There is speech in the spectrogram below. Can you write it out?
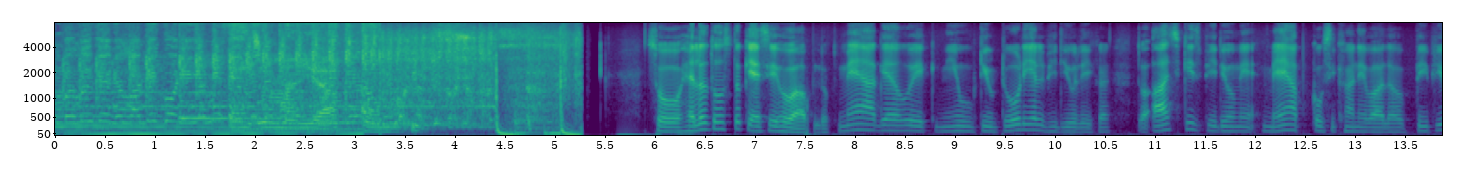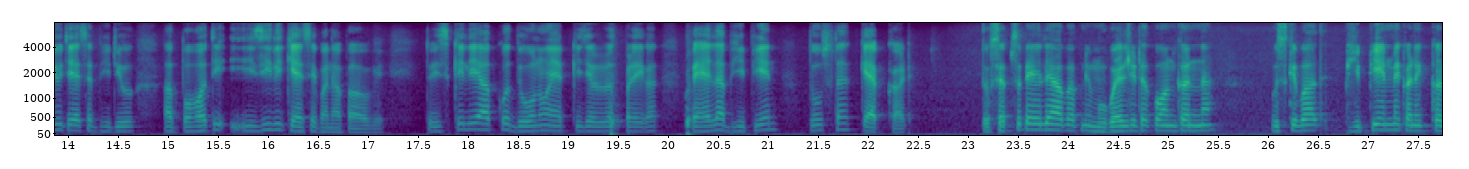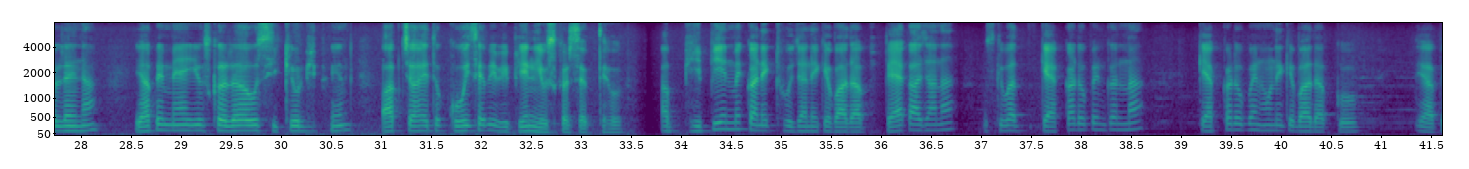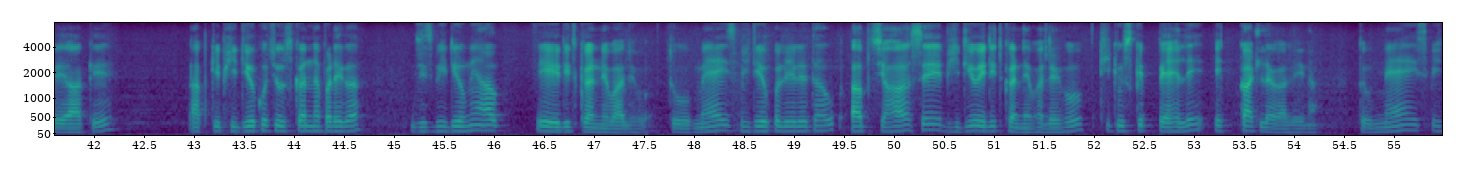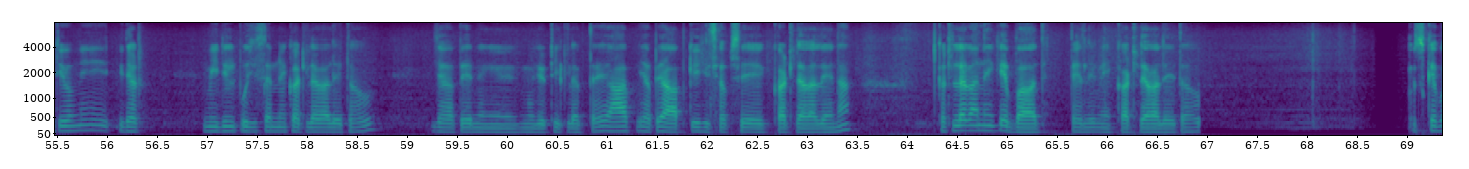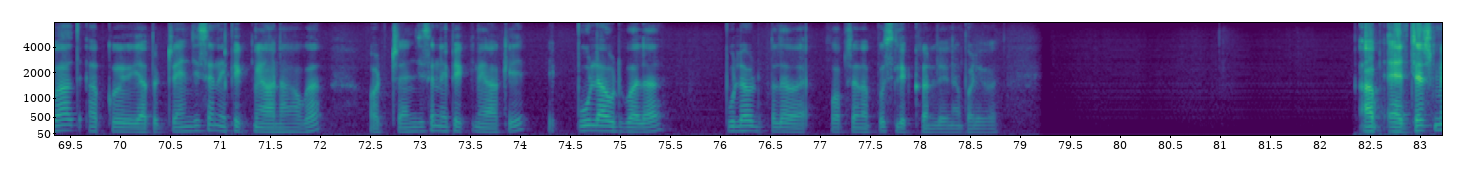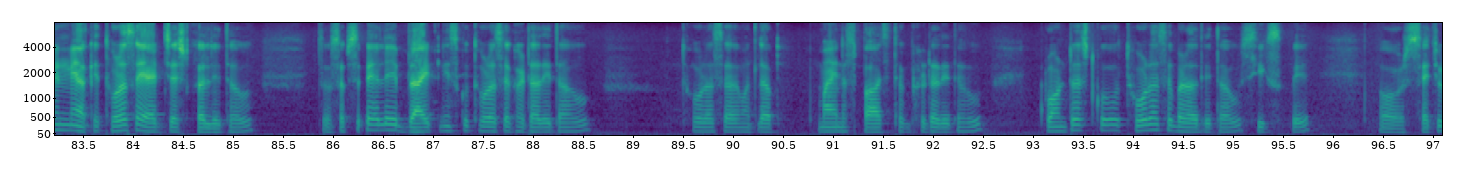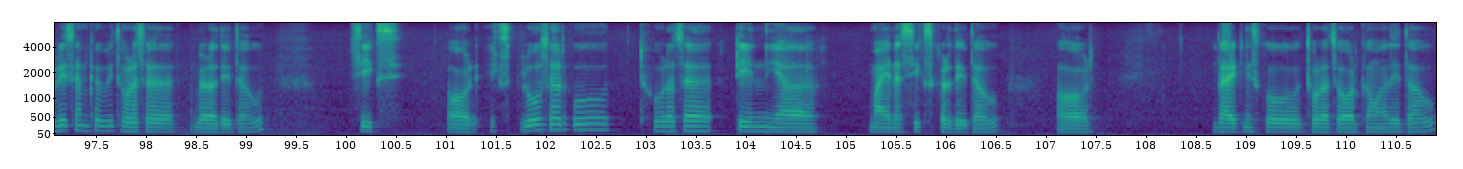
believe it, like they go to your so so, hello दोस्तों कैसे हो आप लोग? मैं आ गया हूँ एक न्यू ट्यूटोरियल वीडियो लेकर। तो आज की इस वीडियो में मैं आपको सिखाने वाला हूँ प्रीव्यू जैसा वीडियो आप बहुत ही इजीली कैसे बना पाओगे। तो इसके लिए आपको दोनों ऐप की ज़रूरत पड़ेगा। पहला वी दूसरा कैप कार्ड तो सबसे पहले आप अपने मोबाइल डेटा को ऑन करना उसके बाद वी में कनेक्ट कर लेना। यहाँ पे मैं यूज़ कर रहा हूँ सिक्योर वीपीएन आप चाहे तो कोई सा भी वीपीएन यूज़ कर सकते हो। अब वीपीएन में कनेक्ट हो जाने के बाद आप बैक आ जाना, उसके बाद कैप कार्ड ओपन करना। कैप कार्ड ओपन होने के बाद आपको यहाँ पे आके आपकी वीडियो को चूज़ करना पड़ेगा, जिस वीडियो में आप ये एडिट करने वाले हो। तो मैं इस वीडियो को ले लेता हूँ। आप जहाँ से वीडियो एडिट करने वाले हो, ठीक उसके पहले एक कट लगा लेना। तो मैं इस वीडियो में इधर मिडिल पोजीशन में कट लगा लेता हूँ, जहाँ पे मुझे ठीक लगता है। आप यहाँ पे आपके हिसाब से कट लगा लेना। कट लगाने के बाद पहले मैं कट लगा लेता हूँ। उसके बाद आपको यहाँ पे ट्रांजिशन इफ़ेक्ट में आना होगा। और ट्रांजिशन इफ़ेक्ट में आके पुल आउट वाला पुल आउट वाला ऑप्शन आपको सिलेक्ट कर लेना पड़ेगा। अब एडजस्टमेंट में आके थोड़ा सा एडजस्ट कर लेता हूँ। तो सबसे पहले ब्राइटनेस को थोड़ा सा घटा देता हूँ। थोड़ा सा मतलब माइनस पाँच तक घटा देता हूँ। कॉन्ट्रास्ट को थोड़ा सा बढ़ा देता हूँ सिक्स पे। और सेचुरेशन का भी थोड़ा सा बढ़ा देता हूँ सिक्स और एक्सप्लोसर को थोड़ा सा टेन या माइनस सिक्स कर देता हूँ। और ब्राइटनेस को थोड़ा सा और कमा देता हूँ।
